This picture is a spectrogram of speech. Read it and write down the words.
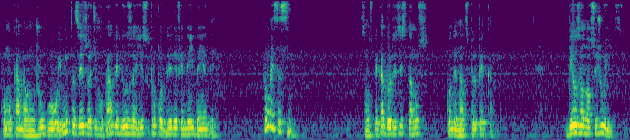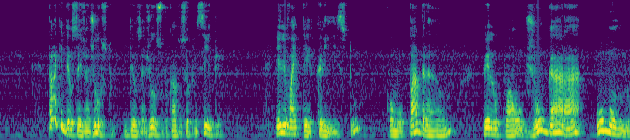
como cada um julgou, e muitas vezes o advogado ele usa isso para poder defender a ideia dele. Então, mas assim, são os pecadores e estamos condenados pelo pecado. Deus é o nosso juiz. Para que Deus seja justo, e Deus é justo por causa do seu princípio, ele vai ter Cristo como padrão pelo qual julgará o mundo.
